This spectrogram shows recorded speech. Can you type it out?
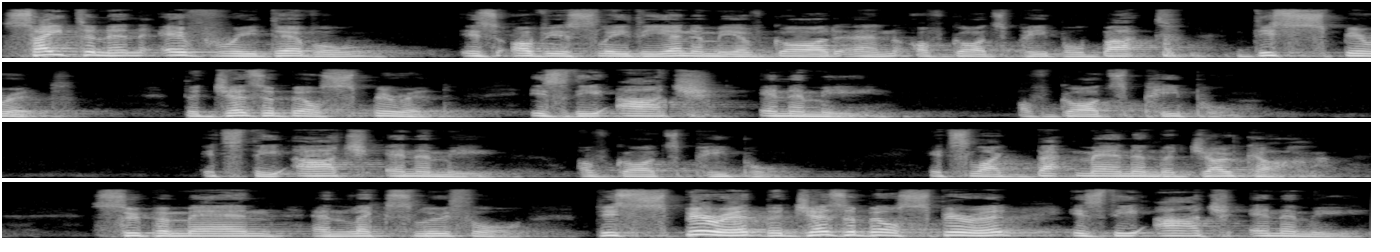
Satan and every devil is obviously the enemy of God and of God's people, but this spirit, the Jezebel spirit, is the arch enemy of God's people. It's the arch enemy of God's people. It's like Batman and the Joker, Superman and Lex Luthor. This spirit, the Jezebel spirit, is the arch enemy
